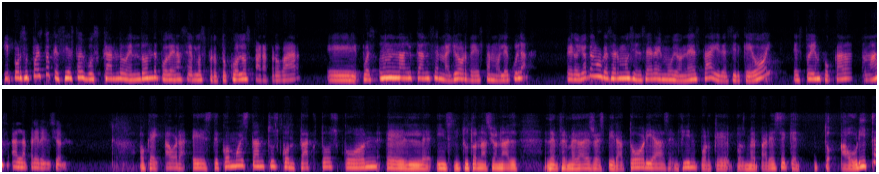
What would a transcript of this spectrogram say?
Y por supuesto que sí estoy buscando en dónde poder hacer los protocolos para probar eh, pues un alcance mayor de esta molécula, pero yo tengo que ser muy sincera y muy honesta y decir que hoy estoy enfocada más a la prevención. Ok, ahora, este, ¿cómo están tus contactos con el Instituto Nacional de Enfermedades Respiratorias? En fin, porque pues me parece que ahorita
